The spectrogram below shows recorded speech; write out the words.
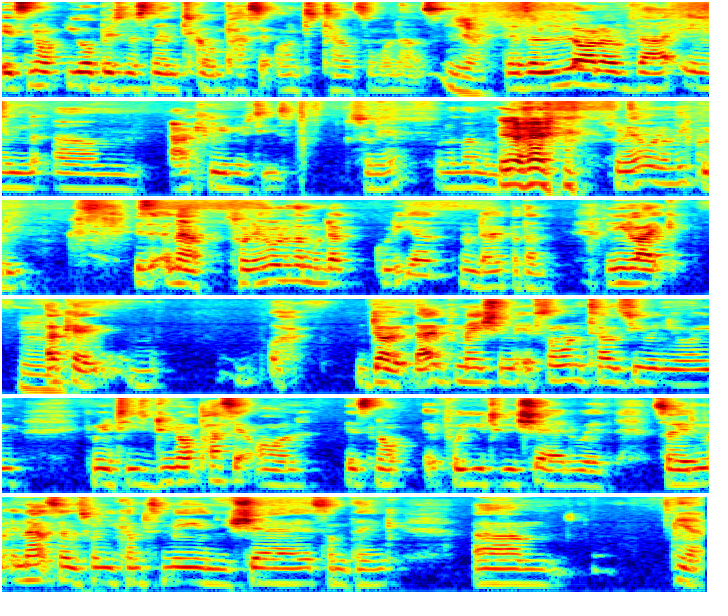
it's not your business then to go and pass it on to tell someone else. yeah, There's a lot of that in um, our communities. Sonia, one of them. yeah, Sonia, one of the kudi. Is it now? Sonia, one of them munda kudiya munda patan. And you're like, Mm. okay, don't that information. If someone tells you in your own communities, do not pass it on. It's not for you to be shared with. So in, in that sense, when you come to me and you share something, um, yeah,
